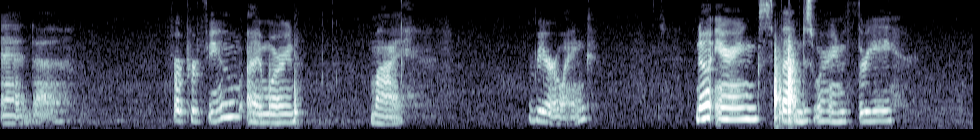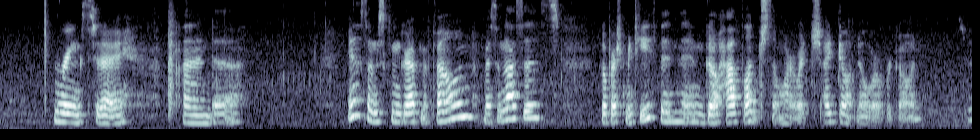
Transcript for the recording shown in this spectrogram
And uh, perfume, I'm wearing my Vera Wang. No earrings, but I'm just wearing three rings today. And uh, yeah, so I'm just going to grab my phone, my sunglasses, go brush my teeth, and then go have lunch somewhere, which I don't know where we're going. So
